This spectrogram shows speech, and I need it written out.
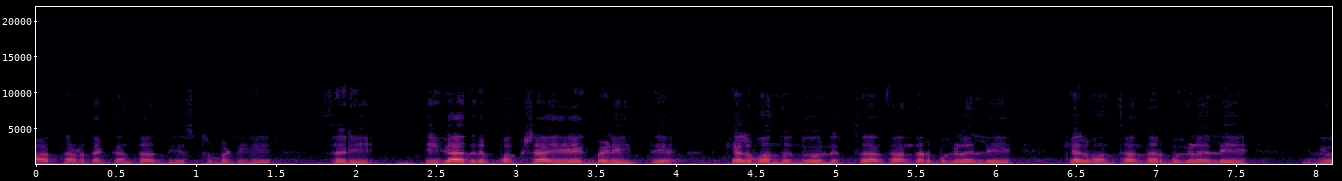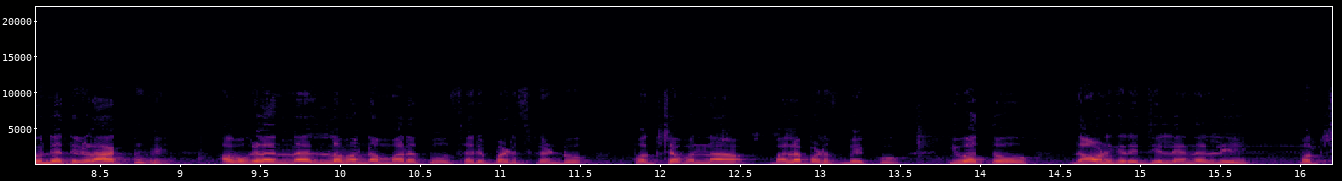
ಮಾತನಾಡ್ತಕ್ಕಂಥದ್ದು ಎಷ್ಟು ಮಟ್ಟಿಗೆ ಸರಿ. ಹೀಗಾದರೆ ಪಕ್ಷ ಹೇಗೆ ಬೆಳೆಯುತ್ತೆ? ಕೆಲವೊಂದು ನ್ಯೂನ ಸಂದರ್ಭಗಳಲ್ಲಿ, ಕೆಲವೊಂದು ಸಂದರ್ಭಗಳಲ್ಲಿ ನ್ಯೂನತೆಗಳಾಗ್ತವೆ. ಅವುಗಳನ್ನೆಲ್ಲವನ್ನು ಮರೆತು ಸರಿಪಡಿಸ್ಕೊಂಡು ಪಕ್ಷವನ್ನು ಬಲಪಡಿಸಬೇಕು. ಇವತ್ತು ದಾವಣಗೆರೆ ಜಿಲ್ಲೆಯಲ್ಲಿ ಪಕ್ಷ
